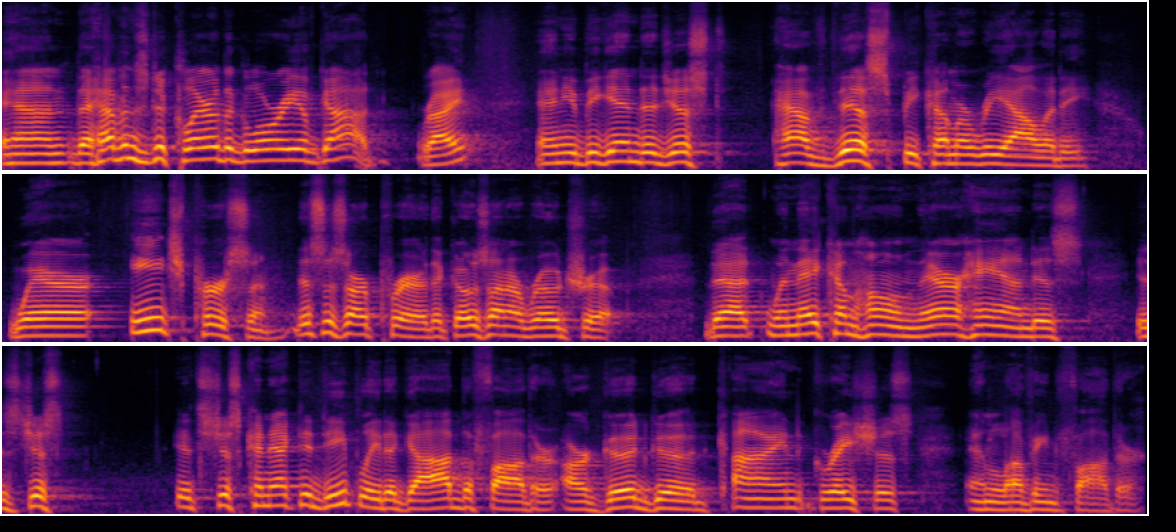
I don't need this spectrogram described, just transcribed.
and the heavens declare the glory of God, right? And you begin to just have this become a reality where each person, this is our prayer that goes on a road trip, that when they come home, their hand is, is just, it's just connected deeply to God the Father, our good, good, kind, gracious, and loving Father.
